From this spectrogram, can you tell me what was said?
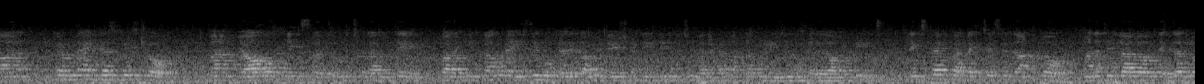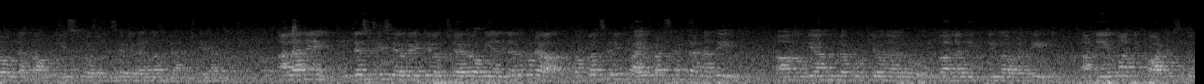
ఆ, ఇక్కడ ఉన్న ఇండస్ట్రీస్లో మనం జాబ్ ఓపెనింగ్స్ చూపించగలిగితే వాళ్ళకి ఇంకా కూడా ఈజీగా ఉంటుంది కమ్యూనికేషన్ ఇంటి నుంచి వెళ్ళడం అంతా కూడా ఈజీగా ఉంటుంది కాబట్టి నెక్స్ట్ టైం కండక్ట్ చేసే దాంట్లో మన జిల్లాలో దగ్గరలో ఉన్న కంపెనీస్లో చూసే విధంగా ప్లాన్ చేయాలి. అలానే ఇండస్ట్రీస్ ఎవరైతే వచ్చారో మీ అందరూ కూడా కంపల్సరీ ఫైవ్ పర్సెంట్ అన్నది ఆ, దివ్యాంగులకు ఉద్యోగాలు ఇవ్వాలని ఉంది కాబట్టి ఆ నియమాన్ని పాటిస్తూ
